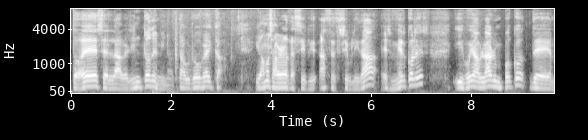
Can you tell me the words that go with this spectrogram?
Esto es el laberinto de Minotauro BK. Y vamos a hablar de accesibilidad. Es miércoles y voy a hablar un poco de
